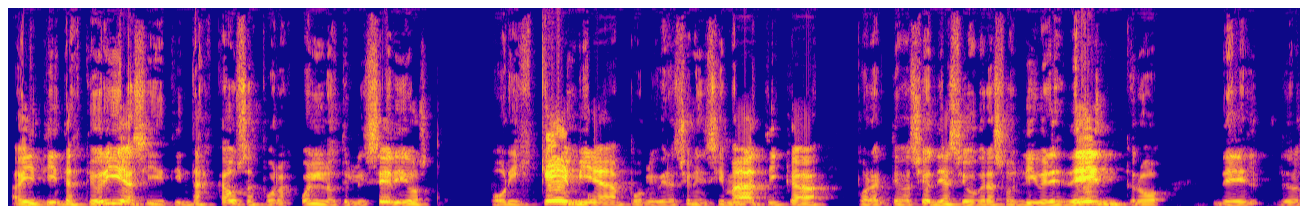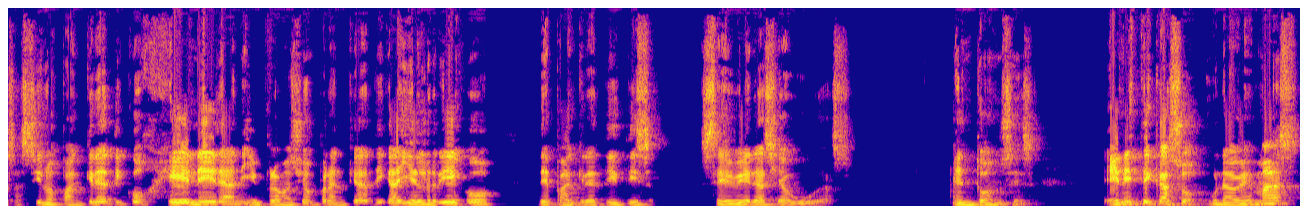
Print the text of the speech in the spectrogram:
Hay distintas teorías y distintas causas por las cuales los triglicéridos, por isquemia, por liberación enzimática, por activación de ácidos grasos libres dentro de, los acinos pancreáticos, generan inflamación pancreática y el riesgo de pancreatitis severas y agudas. Entonces, en este caso, una vez más,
